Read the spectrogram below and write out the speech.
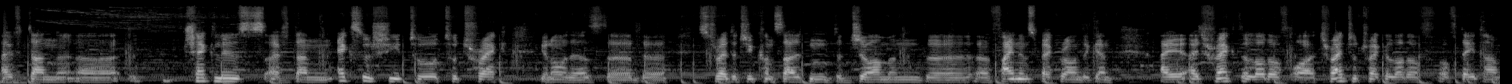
I've done uh, checklists. I've done Excel sheet to to track. You know, there's the the strategy consultant, the German, the uh, finance background again. I, I tracked a lot of, or I tried to track a lot of, of data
